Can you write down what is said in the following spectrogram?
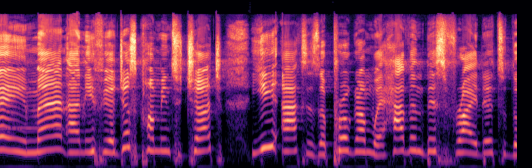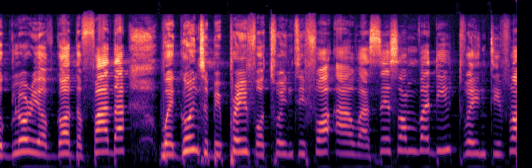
Amen. And if you're just coming to church, Ye Acts is a program we're having this Friday to the glory of God the Father. We're going to be praying for 24 hours. Say somebody, 24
